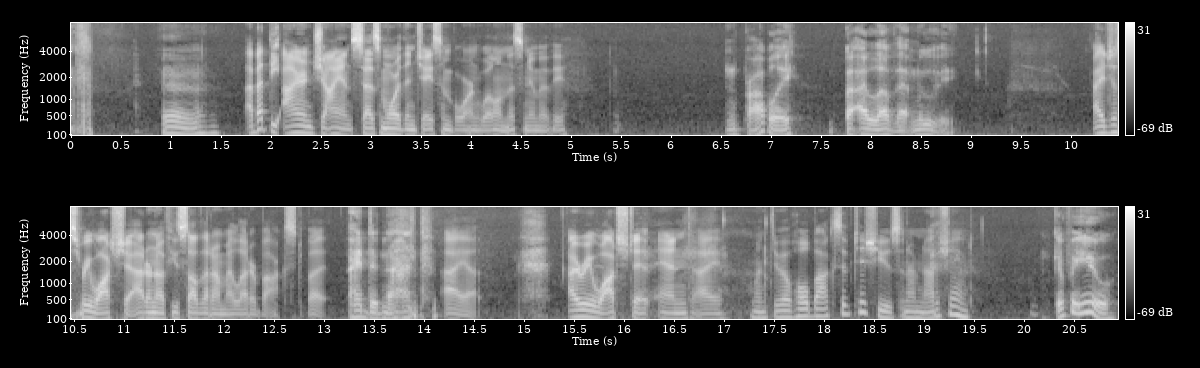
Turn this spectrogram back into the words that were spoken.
I bet the Iron Giant says more than Jason Bourne will in this new movie. Mm, Probably. But I love that movie. I just rewatched it. I don't know if you saw that on my Letterboxd, but I did not. I uh, I rewatched it and I went through a whole box of tissues, and I'm not ashamed. Good for you.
